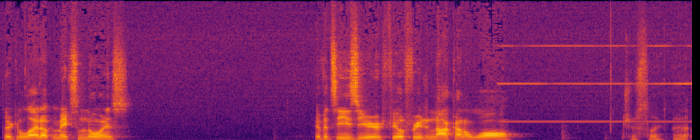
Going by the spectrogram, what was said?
they're going to light up and make some noise. If it's easier, feel free to knock on a wall. Just like that.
